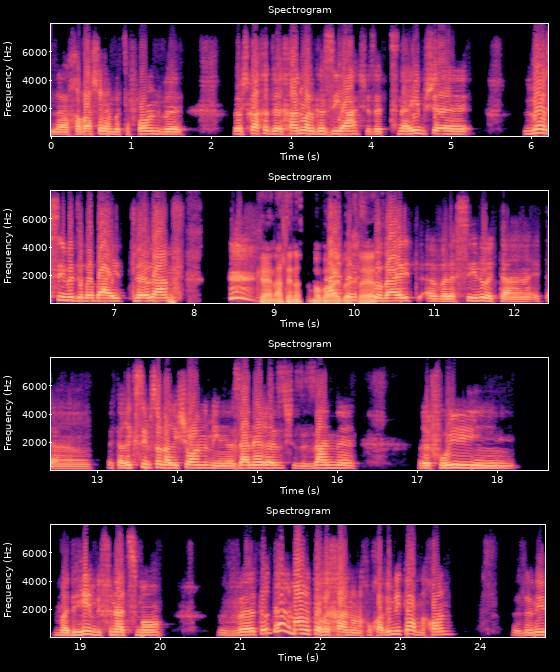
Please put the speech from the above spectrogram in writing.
לחווה שלהם בצפון, ולא אשכח את זה, הכנו על גזייה, שזה תנאים שלא עושים את זה בבית, לעולם. כן, אל תנסו בבית בהחלט. אל תנסו בבית, אבל עשינו את, ה, את, ה, את הריק סימפסון הראשון מזן ארז, שזה זן אה, רפואי מדהים בפני עצמו, ואתה יודע, אמרנו, טוב, הכנו, אנחנו חייבים לטעום, נכון? אז אני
